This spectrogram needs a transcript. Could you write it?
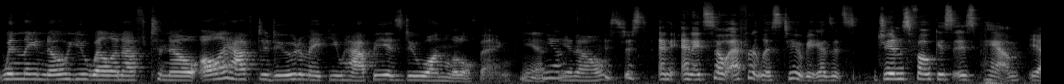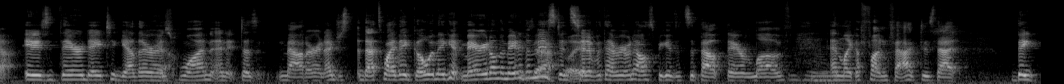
when they know you well enough to know all I have to do to make you happy is do one little thing. Yeah. Yeah. You know? it's just and and it's so effortless too because it's jim's focus is pam Yeah. it is their day together as one and it doesn't matter and i just that's why they go and they get married on the maid of the mist Exactly. Mm-hmm. instead of with everyone else because it's about their love and like a fun fact is that they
